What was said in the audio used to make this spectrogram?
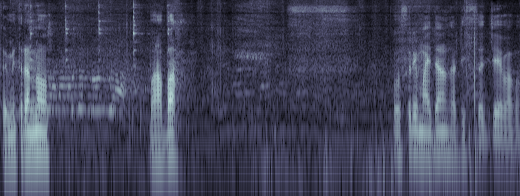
तर मित्रांनो बाबा. ओसरे मैदानासाठी सज्ज आहे बाबा.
